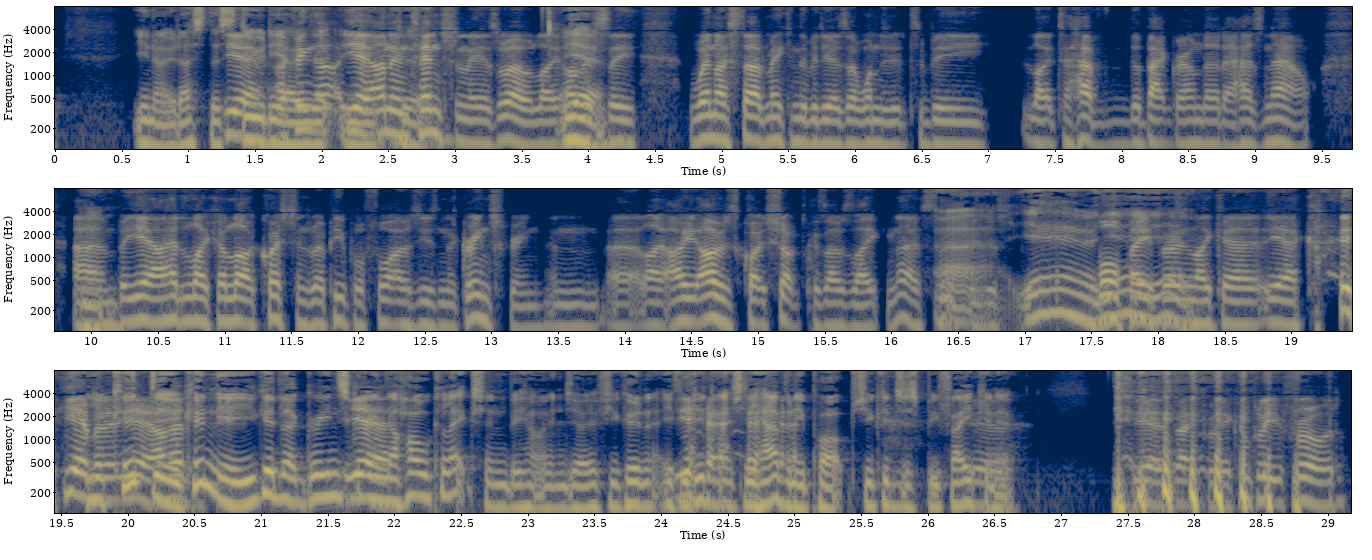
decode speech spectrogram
you know, that's the yeah, studio. I think that that, yeah, unintentionally as well. Like Yeah. obviously, when I started making the videos, I wanted it to be like to have the background that it has now. Um, Mm. But yeah, I had like a lot of questions where people thought I was using a green screen, and uh, like I, I was quite shocked because I was like, no, it's literally Uh, just yeah, wallpaper yeah, yeah. and like a yeah, yeah, you but it- could yeah, do, had- couldn't you? You could like green screen Yeah. the whole collection behind you if you couldn't. If you didn't actually have any pops, you could just be faking Yeah. it. yeah, exactly, a complete fraud.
